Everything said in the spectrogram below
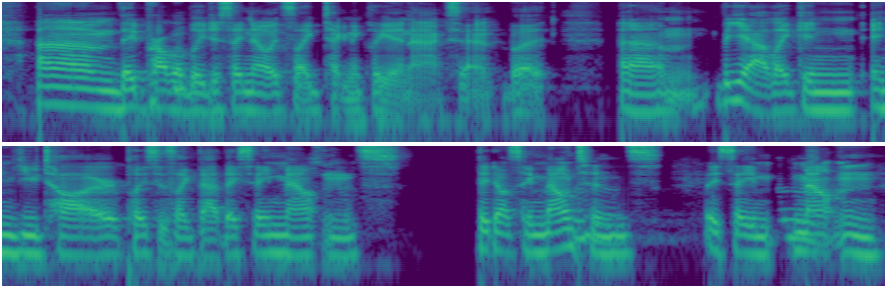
um, they'd probably just say no. It's like technically an accent, but um, but yeah, like in in Utah or places like that, they say mountains they don't say mountains, they say Mhm. mountain.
